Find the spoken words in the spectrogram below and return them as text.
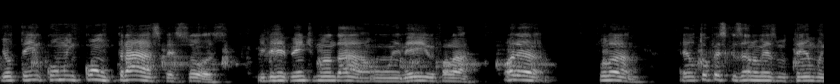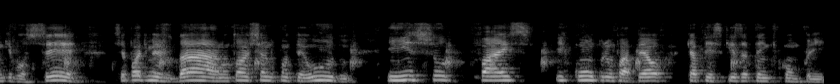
eu tenho como encontrar as pessoas e, de repente, mandar um e-mail e falar, olha, fulano, eu estou pesquisando o mesmo em que você, você pode me ajudar, não estou achando conteúdo, e isso faz e cumpre um papel que a pesquisa tem que cumprir,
